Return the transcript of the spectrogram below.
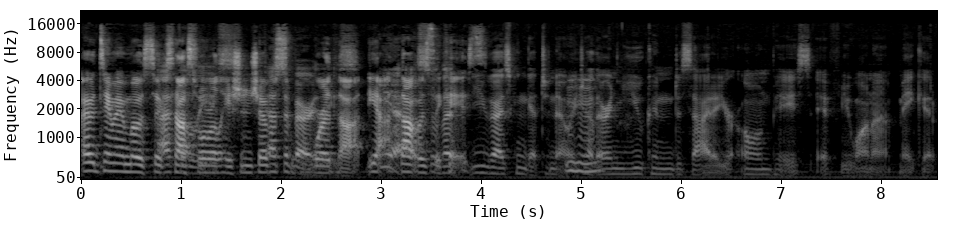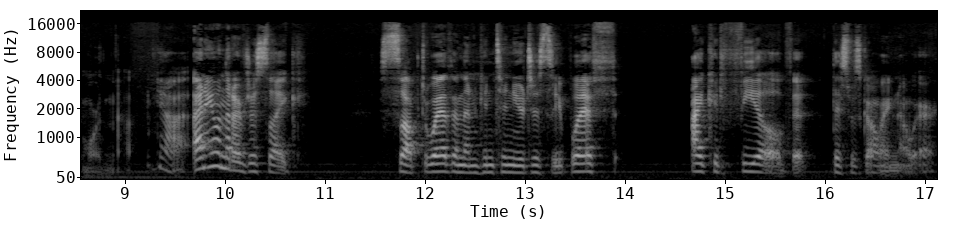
I would say my most successful relationships At the very were least. that. Yeah, that was so the that case. Mm-hmm. You guys can get to know each other, and you can decide at your own pace if you want to make it more than that. Yeah, anyone that I've just like slept with and then continued to sleep with, I could feel that this was going nowhere.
